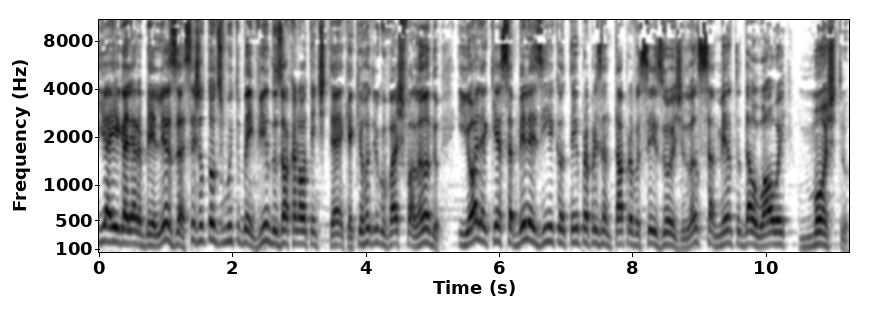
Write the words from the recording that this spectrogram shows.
E aí galera, beleza? Sejam todos muito bem-vindos ao canal Tech. Aqui é Rodrigo Vaz falando e olha aqui essa belezinha que eu tenho para apresentar para vocês hoje. Lançamento da Huawei Monstro,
